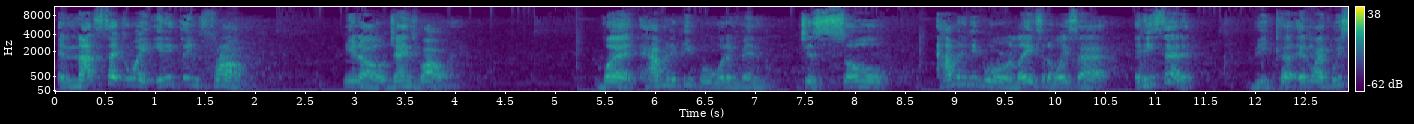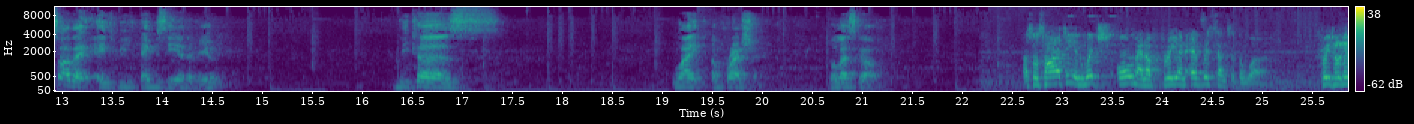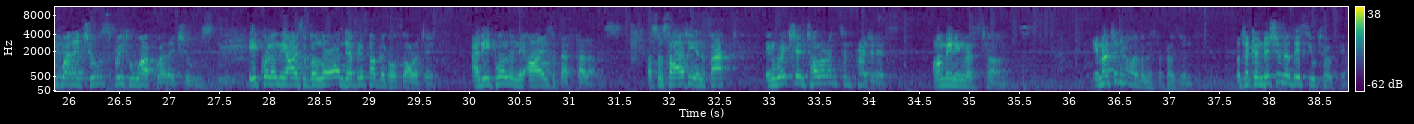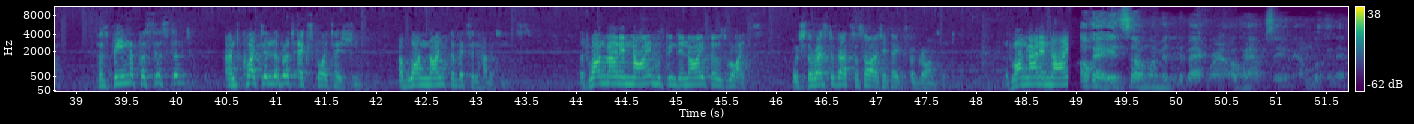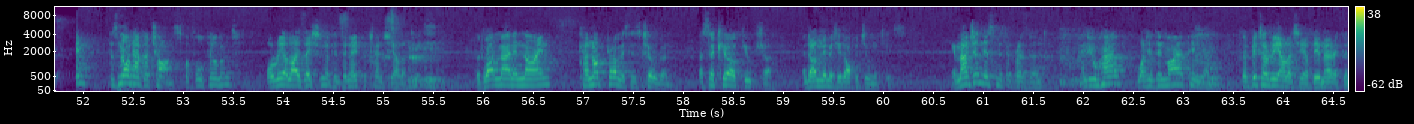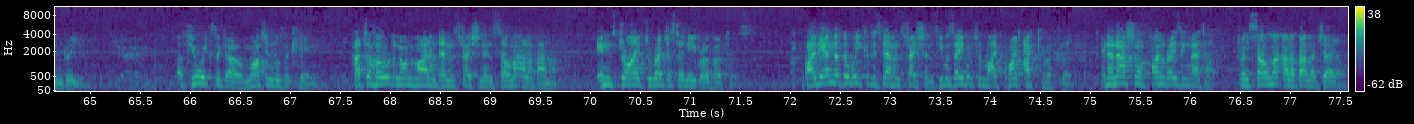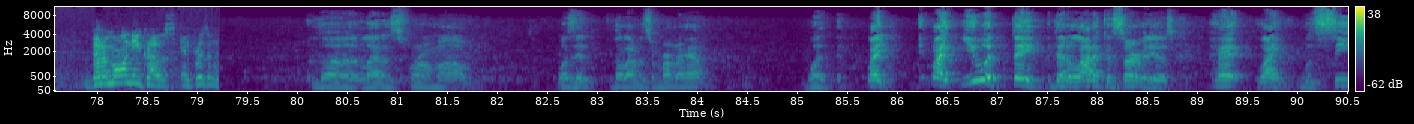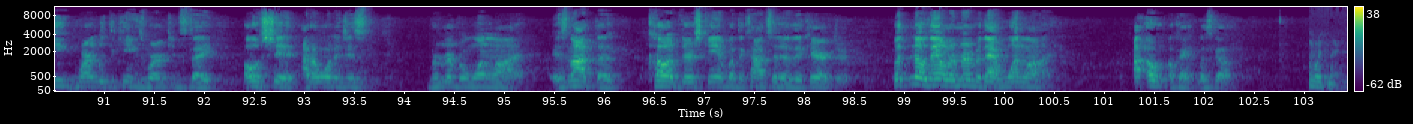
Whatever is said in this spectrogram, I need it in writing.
And not to take away anything from, you know, James Baldwin. But how many people would have been just so how many people were laid to the wayside? And he said it because, and like we saw that HB, ABC interview because like oppression. But let's go. A society in which all men are free in every sense of the word. Free to live where they choose, free to work where they choose. Equal in the eyes of the law and every public authority, and equal in the eyes of their fellows. A society, in fact, in which intolerance and prejudice are meaningless terms. Imagine, however, Mr. President, that a condition of this utopia has been the persistent and quite deliberate exploitation of one ninth of its inhabitants. That one man in nine has been denied those rights which the rest of that society takes for granted. That one man in nine. Okay, it's some women in the background. Okay, I'm seeing it. I'm looking at it. Does not have the chance for fulfillment or realization of his innate potentialities. that one man in nine cannot promise his children a secure future and unlimited opportunities. Imagine this, Mr. President, and you have what is, in my opinion, the bitter reality of the American dream. A few weeks ago, Martin Luther King had to hold a nonviolent demonstration in Selma, Alabama, in his drive to register Negro voters. By the end of the week of his demonstrations, he was able to write quite accurately, in a national fundraising letter from Selma, Alabama jail, there are more Negroes in prison. The letters from, um, was it the letters from Birmingham? What, like, like you would think that a lot of conservatives had like would see Martin Luther King's work and say, "Oh shit, I don't want to just remember one line. It's not the color of their skin, but the content of their character." But no, they don't remember that one line. I, oh, okay, let's go. With me.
